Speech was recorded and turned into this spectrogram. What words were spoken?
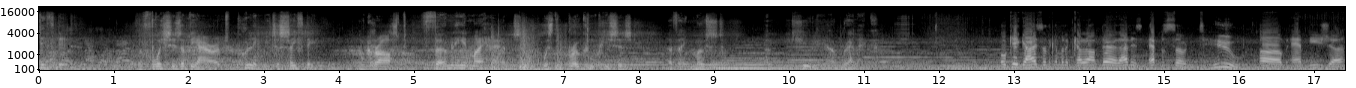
lifted, the voices of the Arabs pulling me to safety, and grasped firmly in my hands was the broken pieces of a most peculiar relic. Okay, guys, I think I'm gonna cut it off there. That is episode two of Amnesia.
